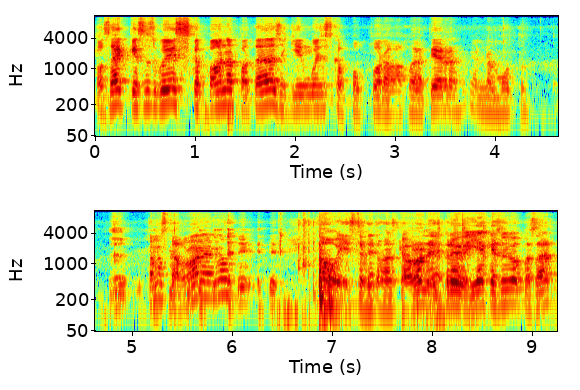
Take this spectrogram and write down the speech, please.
O sea que esos güeyes escapaban a patadas y aquí un güey se escapó por abajo de la tierra en una moto. Estamos cabrones, ¿no? No, güey, este está más cabrón. Él preveía que eso iba a pasar.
